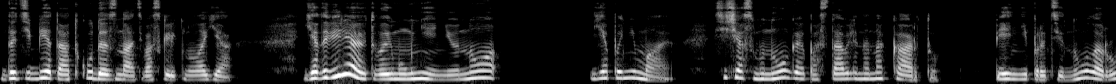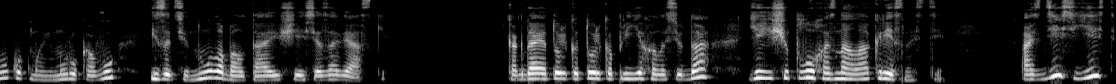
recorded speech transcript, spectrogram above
«Да тебе-то откуда знать?» — воскликнула я. «Я доверяю твоему мнению, но...» «Я понимаю, сейчас многое поставлено на карту, Пенни протянула руку к моему рукаву и затянула болтающиеся завязки. Когда я только-только приехала сюда, я еще плохо знала окрестности. А здесь есть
